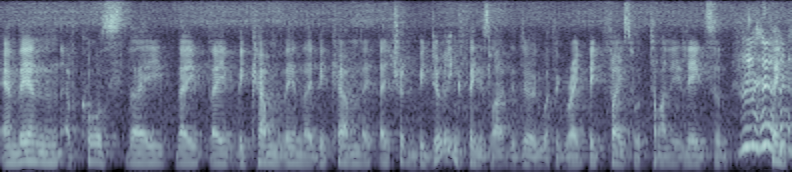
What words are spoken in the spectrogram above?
And then, of course, they, they, they become, then they become, they, they shouldn't be doing things like they're doing with a great big face with tiny legs and thing.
